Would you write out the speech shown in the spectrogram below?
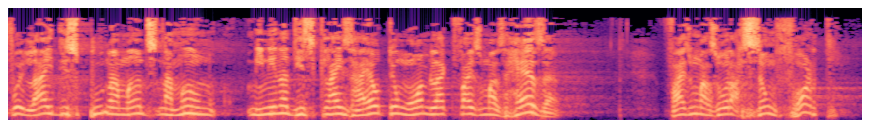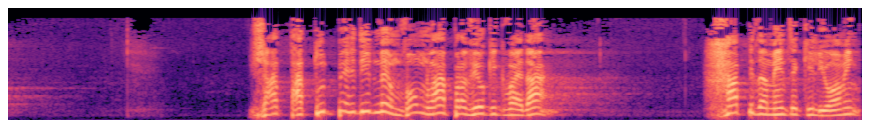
foi lá e disse para Namã, disse, Namã, menina disse que lá em Israel tem um homem lá que faz umas reza, faz umas oração forte. Já está tudo perdido mesmo, vamos lá para ver o que, que vai dar. Rapidamente aquele homem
